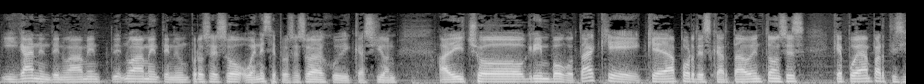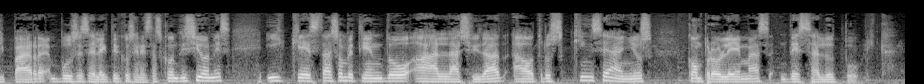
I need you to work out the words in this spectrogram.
y ganen de nuevamente, nuevamente en un proceso o en este proceso de adjudicación. Ha dicho Green Bogotá que queda por descartado entonces que puedan participar buses eléctricos en estas condiciones y que está sometiendo a la ciudad a otros 15 años con problemas de salud pública.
